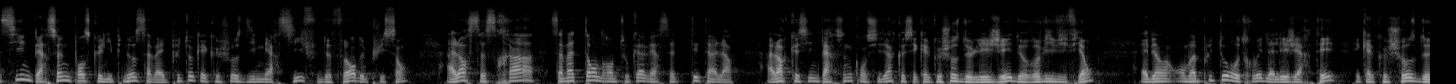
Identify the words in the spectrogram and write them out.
si une personne pense que l'hypnose, ça va être plutôt quelque chose d'immersif, de fort, de puissant, alors ça sera, ça va tendre en tout cas vers cet état-là. Alors que si une personne considère que c'est quelque chose de léger, de revivifiant, eh bien, on va plutôt retrouver de la légèreté et quelque chose de,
